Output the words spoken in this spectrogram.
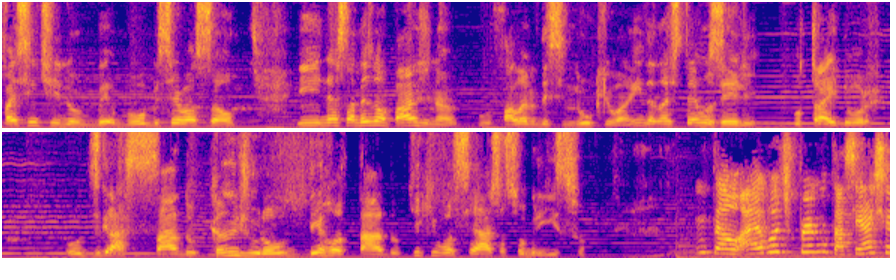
faz sentido, boa observação. E nessa mesma página, falando desse núcleo ainda, nós temos ele, o traidor, o desgraçado, Kanjurou derrotado. O que, que você acha sobre isso? Então, aí eu vou te perguntar, você acha,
